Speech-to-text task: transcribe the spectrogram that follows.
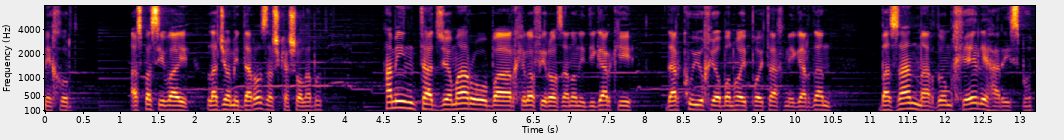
мехӯрд. Аз паси вай лаҷоми дарозаш кашола буд. Ҳамин таҷҷомаро бар хилофи роҳзанони дигар ки дар кӯю хиёбонҳои пойтахт мегарданд ба зан мардум хеле ҳарис буд.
